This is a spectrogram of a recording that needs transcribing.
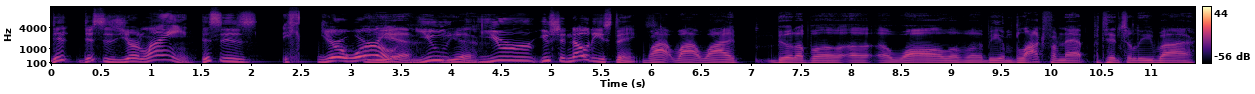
this, this is your lane. This is your world. Yeah, You yeah. you're you should know these things. why why why build up a a, a wall of uh, being blocked from that potentially by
